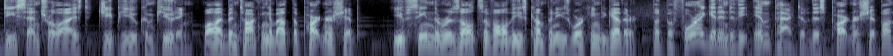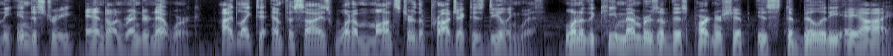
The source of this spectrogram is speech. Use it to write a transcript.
decentralized GPU computing. While I've been talking about the partnership, You've seen the results of all these companies working together. But before I get into the impact of this partnership on the industry and on Render Network, I'd like to emphasize what a monster the project is dealing with. One of the key members of this partnership is Stability AI.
